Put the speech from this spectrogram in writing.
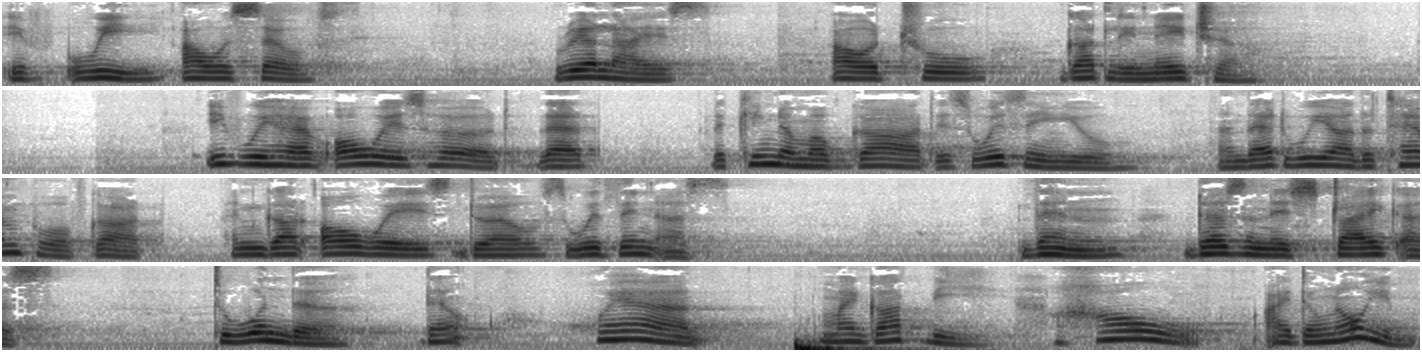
if we ourselves realize our true godly nature. If we have always heard that the kingdom of God is within you and that we are the temple of God and God always dwells within us, then doesn't it strike us to wonder then where might God be? How I don't know him.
